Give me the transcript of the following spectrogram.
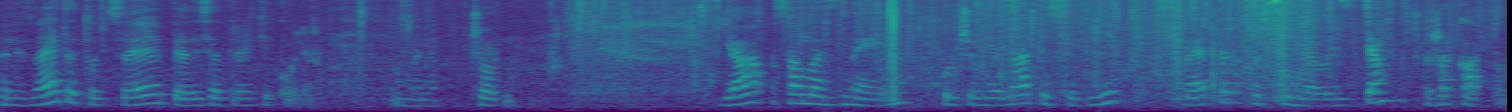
ви не знаєте, то це 53-й колір. У мене чорний. Я саме з нею хочу в'язати собі светр осіннє листя жакартом.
